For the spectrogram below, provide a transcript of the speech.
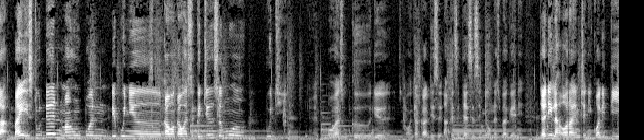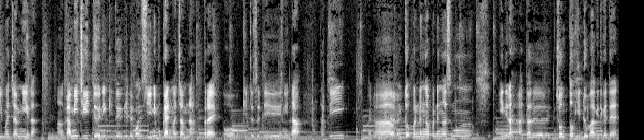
tak baik student mahupun dia punya kawan-kawan sekerja semua puji kan? orang suka dia orang cakap dia akan sentiasa senyum dan sebagainya. Jadilah orang yang macam ni. Kualiti macam ni lah. Ha, kami cerita ni kita kita kongsi. Ni bukan macam nak brag oh kita sedih ni tak. Tapi uh, untuk pendengar-pendengar semua inilah antara contoh hidup lah kita kata kan.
